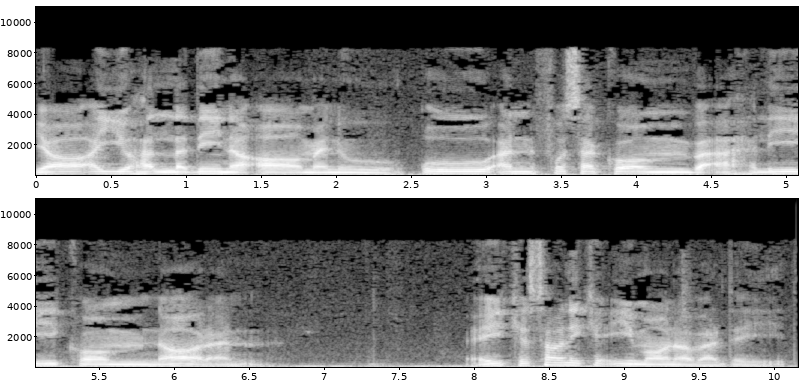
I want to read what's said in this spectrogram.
یا ایها الذین آمنو قو انفسکم و اهلیکم نارن. ای کسانی که ایمان آورده اید.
